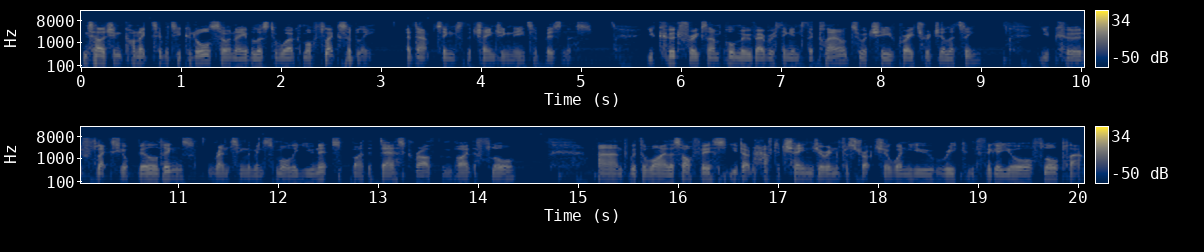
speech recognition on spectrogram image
Intelligent connectivity could also enable us to work more flexibly, adapting to the changing needs of business. You could, for example, move everything into the cloud to achieve greater agility. You could flex your buildings, renting them in smaller units by the desk rather than by the floor. And with the wireless office, you don't have to change your infrastructure when you reconfigure your floor plan.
